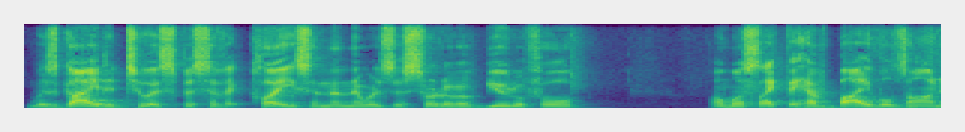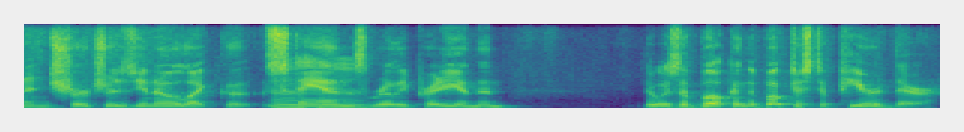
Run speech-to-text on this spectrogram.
was guided to a specific place. And then there was this sort of a beautiful, almost like they have Bibles on in churches, you know, like the stands mm-hmm. really pretty. And then there was a book, and the book just appeared there.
